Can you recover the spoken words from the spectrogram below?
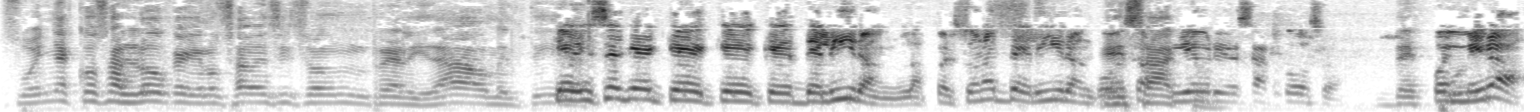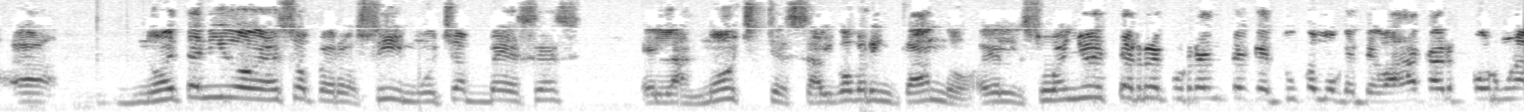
sueñas cosas locas que no saben si son realidad o mentira. Que dice que, que, que, que deliran. Las personas deliran con esa Exacto. fiebre y esas cosas. Después- Pues mira, ah, no he tenido eso, pero sí, muchas veces en las noches salgo brincando. El sueño este recurrente que tú como que te vas a caer por una,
